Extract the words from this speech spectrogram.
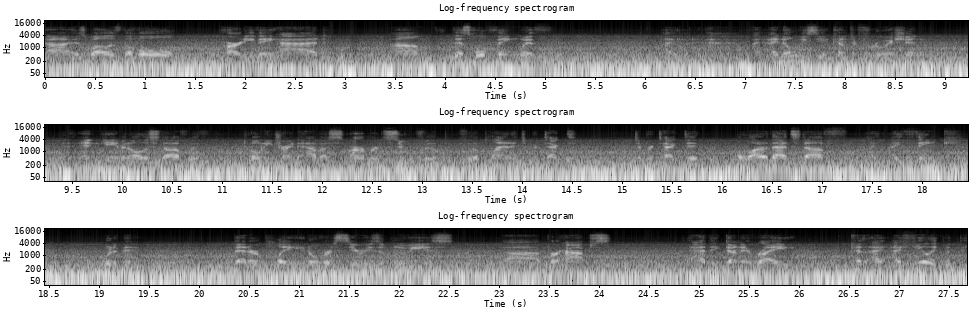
uh, as well as the whole party they had. Um, this whole thing with I, I I know we see it come to fruition in Endgame and all this stuff with Tony trying to have a armored suit for the for the planet to protect to protect it. A lot of that stuff, I, I think, would have been better played over a series of movies. Uh, perhaps had they done it right, because I, I feel like with the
